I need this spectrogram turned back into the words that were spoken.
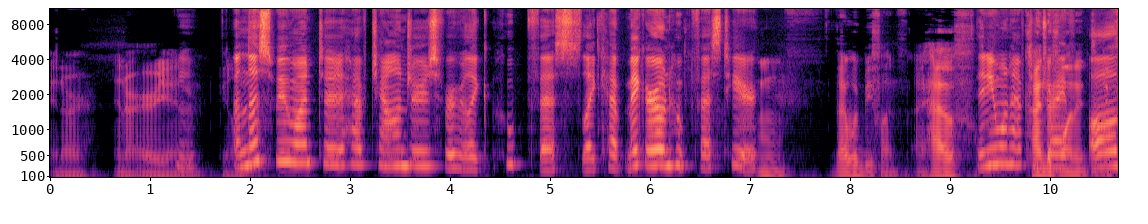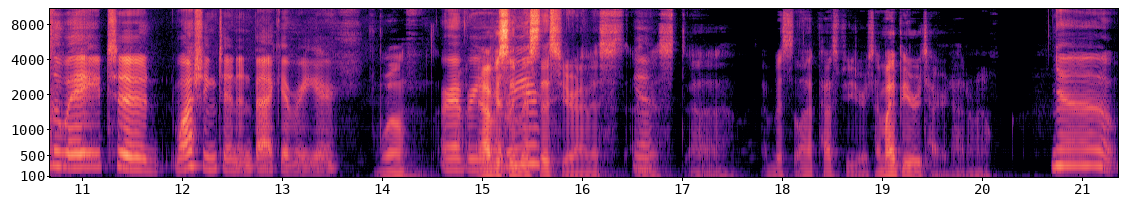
in our in our area. And, Yeah. you know, Unless we want to have challengers for like hoop fest, like have make our own hoop fest here. mm, that would be fun. I have Then you won't have to Kind of drive wanted to do- all the way to Washington and back every year well, or every. I obviously missed year? this year. I missed. Yeah. I missed. Uh, I missed the last past few years. I might be retired. I don't know. No.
